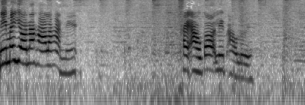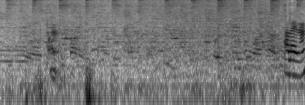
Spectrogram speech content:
มีไม่เยอะนะคะรหัสนี้ ใครเอาก็รีบเอาเลย อะอะไรนะ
